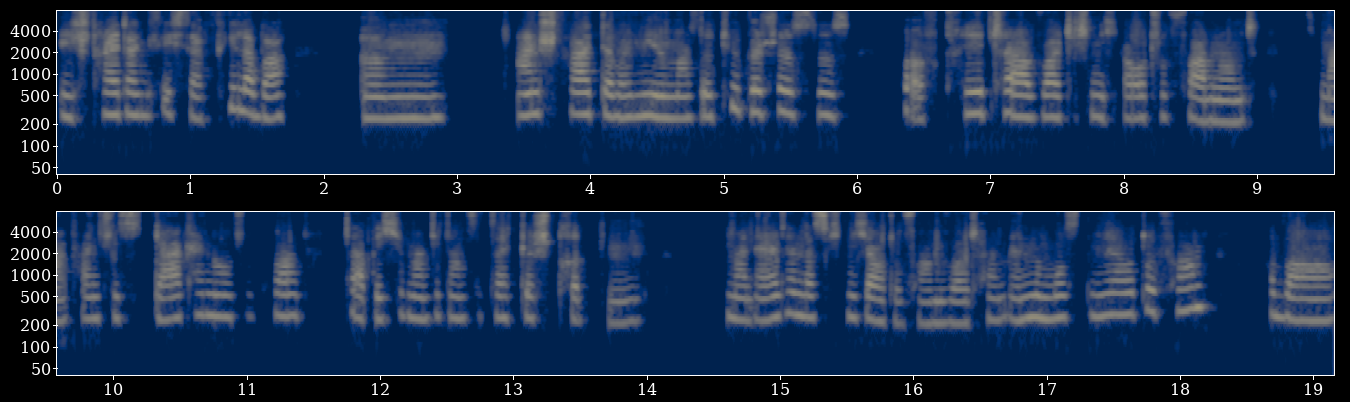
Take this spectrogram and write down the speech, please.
ich streite eigentlich sehr viel, aber ähm, ein Streit, der bei mir immer so typisch ist, ist, auf Kreta wollte ich nicht Auto fahren und ich mag eigentlich gar kein Auto fahren. Da habe ich immer die ganze Zeit gestritten. Meinen Eltern, dass ich nicht Auto fahren wollte. Am Ende mussten wir Auto fahren, aber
